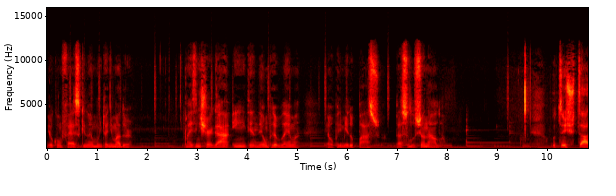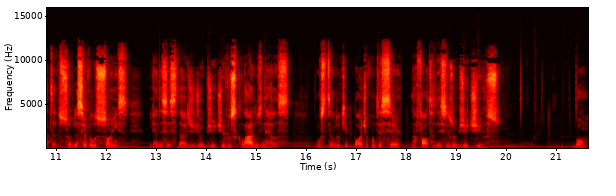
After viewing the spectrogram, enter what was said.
eu confesso que não é muito animador, mas enxergar e entender um problema é o primeiro passo para solucioná-lo. O trecho trata sobre as revoluções e a necessidade de objetivos claros nelas, mostrando o que pode acontecer na falta desses objetivos. Bom,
